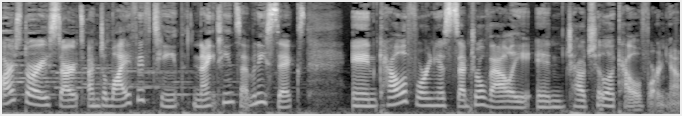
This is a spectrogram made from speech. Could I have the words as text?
Our story starts on July 15th, 1976, in California's Central Valley in Chowchilla, California.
